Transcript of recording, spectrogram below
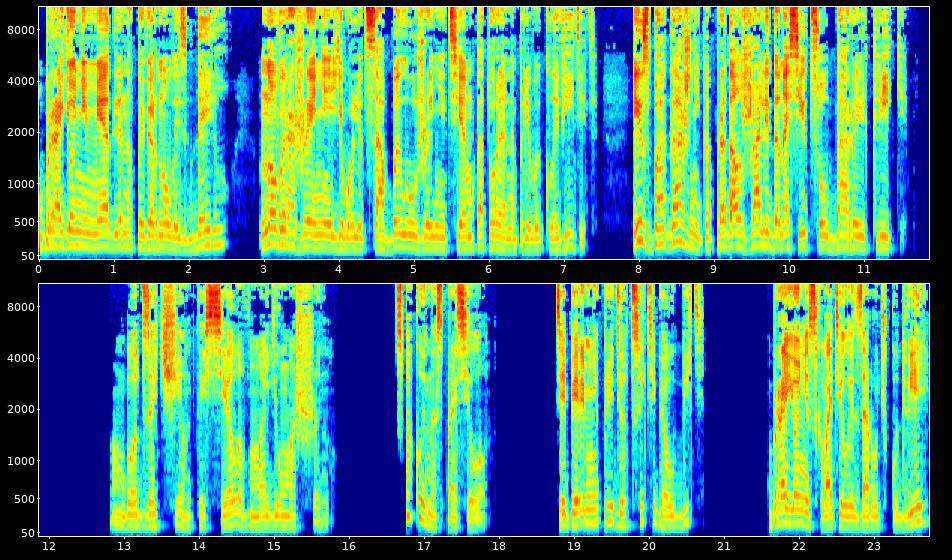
Брайо немедленно повернулась к Дэрил, но выражение его лица было уже не тем, которое она привыкла видеть. Из багажника продолжали доноситься удары и крики. «Вот зачем ты села в мою машину?» — спокойно спросил он. Теперь мне придется тебя убить». Брайони схватилась за ручку дверь.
